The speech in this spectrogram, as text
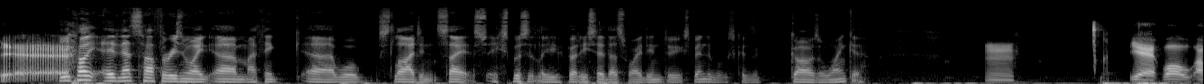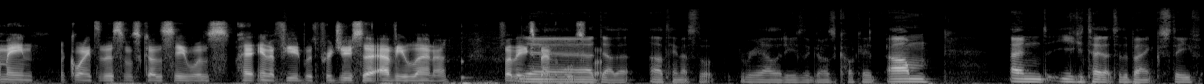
Yeah. probably, and that's half the reason why um, I think uh, well Sly didn't say it explicitly, but he said that's why he didn't do Expendables because the guy was a wanker. Mm. Yeah, well, I mean, according to this, it was because he was in a feud with producer Avi Lerner for the Expendables. Yeah, I but- doubt that. I think that's the reality is the guy's a cockhead. Um, and you can take that to the bank, Steve.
